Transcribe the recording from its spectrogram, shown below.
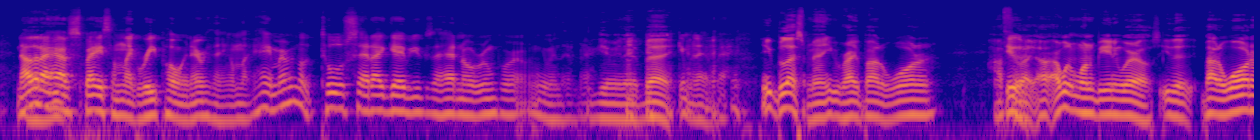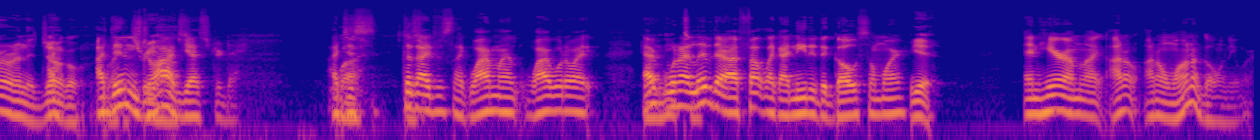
now that I have space, I'm like repoing everything. I'm like, hey, remember the tool set I gave you because I had no room for it? I'm giving that back. Give me that back. Give me that back. You blessed, man. You right by the water. I Dude. feel like I, I wouldn't want to be anywhere else, either by the water or in the jungle. I like didn't drive house. yesterday. I Why? just because I just like why am I? Why would I? Ev- need when I lived there, I felt like I needed to go somewhere, Yeah. and here I'm like, I don't, I don't want to go anywhere.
